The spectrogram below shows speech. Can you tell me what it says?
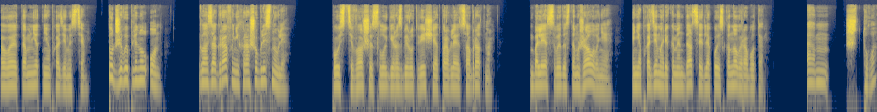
«В этом нет необходимости». Тут же выплюнул он. Глаза графа нехорошо блеснули. «Пусть ваши слуги разберут вещи и отправляются обратно. Блес выдаст им жалование и необходимые рекомендации для поиска новой работы». «Эм, что?»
